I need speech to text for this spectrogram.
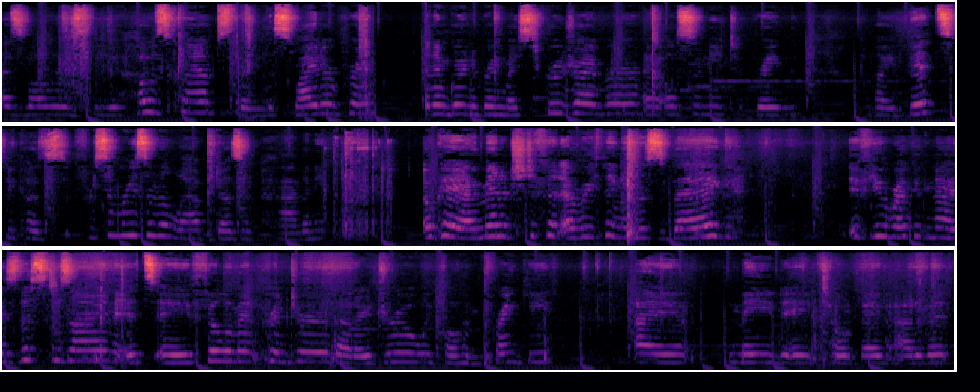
as well as the hose clamps, bring the slider print. Then I'm going to bring my screwdriver. I also need to bring my bits because for some reason the lab doesn't have any. Okay, I managed to fit everything in this bag. If you recognize this design, it's a filament printer that I drew. We call him Frankie. I made a tote bag out of it.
